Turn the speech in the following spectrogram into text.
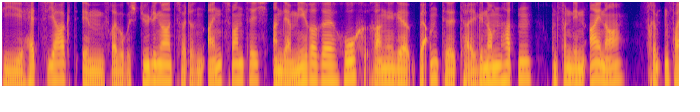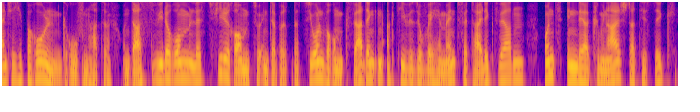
die Hetzjagd im Freiburger Stühlinger 2021, an der mehrere hochrangige Beamte teilgenommen hatten und von denen einer fremdenfeindliche Parolen gerufen hatte. Und das wiederum lässt viel Raum zur Interpretation, warum Querdenkenaktive so vehement verteidigt werden und in der Kriminalstatistik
